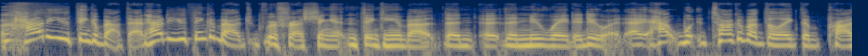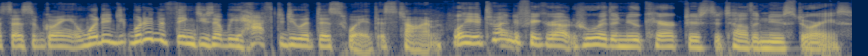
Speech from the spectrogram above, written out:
How do you think about that? How do you think about refreshing it and thinking about the uh, the new way to do it? I, how, w- talk about the like the process of going in. What did you, what are the things you said we have to do it this way this time? Well, you're trying to figure out who are the new characters to tell the new stories.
